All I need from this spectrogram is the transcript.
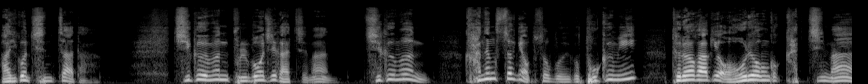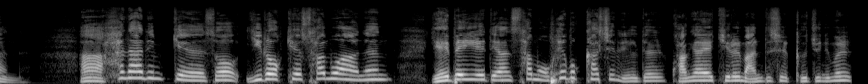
아 이건 진짜다. 지금은 불모지 같지만 지금은 가능성이 없어 보이고 복음이 들어가기 어려운 것 같지만 아, 하나님께서 이렇게 사모하는 예배에 대한 사모, 회복하실 일들, 광야의 길을 만드실 그 주님을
